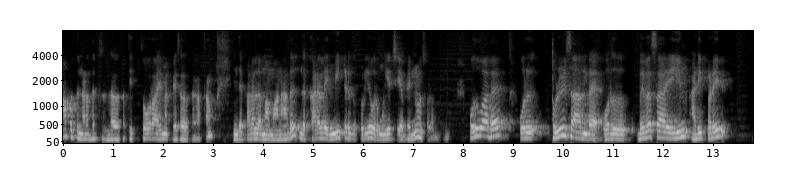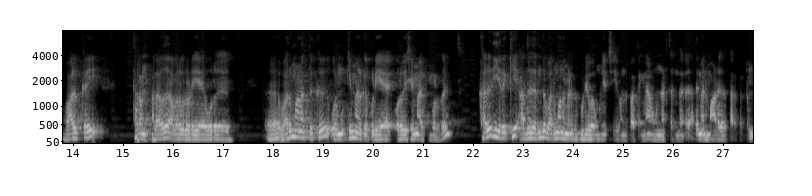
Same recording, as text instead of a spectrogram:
ஆபத்து நடந்துட்டு இருக்கிறத பற்றி தோராயமாக பேசுறதுக்காகத்தான் இந்த கடல் அம்மா மாநாடு இந்த கடலை மீட்டெடுக்கக்கூடிய ஒரு முயற்சி அப்படின்னு சொல்ல முடியும். பொதுவாக ஒரு தொழில் சார்ந்த ஒரு விவசாயியின் அடிப்படை வாழ்க்கை தரம் அதாவது அவர்களுடைய ஒரு வருமானத்துக்கு ஒரு முக்கியமாக இருக்கக்கூடிய ஒரு விஷயமா இருக்கும் பொழுது கல்வி இறக்கி அதிலிருந்து வருமானம் எடுக்கக்கூடிய ஒரு முயற்சியை வந்து பார்த்தீங்கன்னா முன்னெடுத்திருந்தார் அதே மாதிரி மாடுகளுக்காக இருக்கட்டும்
